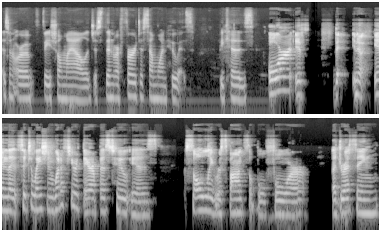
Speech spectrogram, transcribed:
as an orofacial myologist, then refer to someone who is, because. Or if the, you know, in the situation, what if you're a therapist who is solely responsible for addressing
